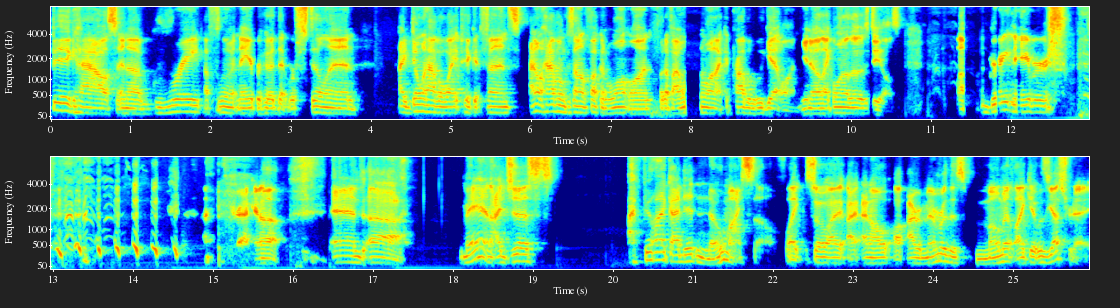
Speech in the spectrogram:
big house in a great affluent neighborhood that we're still in. I don't have a white picket fence. I don't have them because I don't fucking want one. But if I want one, I could probably get one. You know, like one of those deals. Uh, great neighbors. cracking up. And uh, man, I just I feel like I didn't know myself. Like so, I, I and I'll I remember this moment like it was yesterday.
